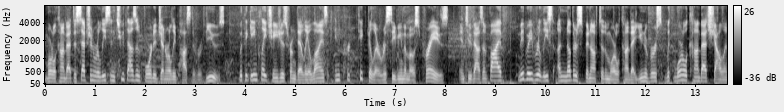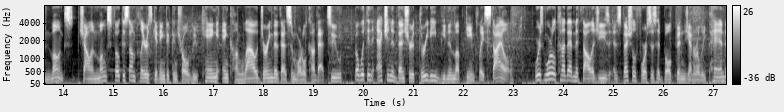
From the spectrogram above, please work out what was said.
Mortal Kombat Deception released in 2004 to generally positive reviews, with the gameplay changes from Deadly Alliance in particular receiving the most praise. In 2005, Midway released another spin-off to the Mortal Kombat universe with Mortal Kombat Shaolin Monks. Shaolin Monks focused on players getting to control Liu Kang and Kung Lao during the events of Mortal Kombat 2, but with an action-adventure 3D beat-em-up gameplay style. Whereas Mortal Kombat Mythologies and Special Forces had both been generally panned,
